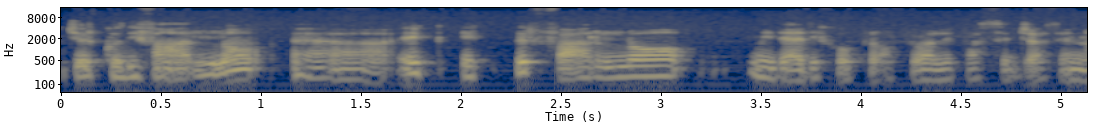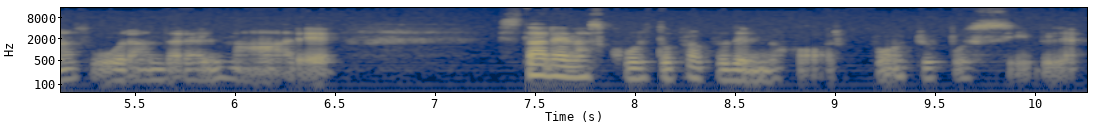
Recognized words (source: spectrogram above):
cerco di farlo eh, e, e per farlo mi dedico proprio alle passeggiate in natura, andare al mare, stare in ascolto proprio del mio corpo il più possibile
